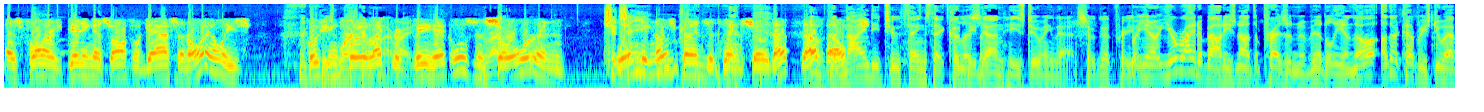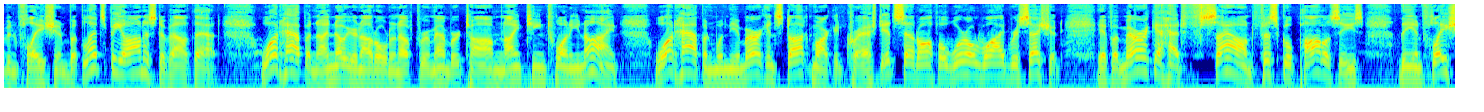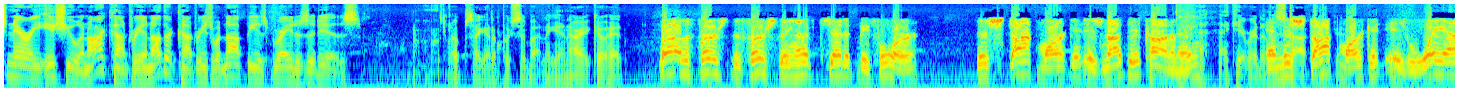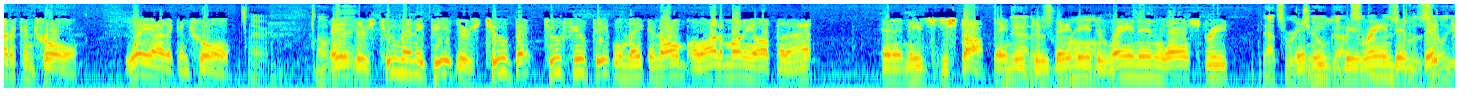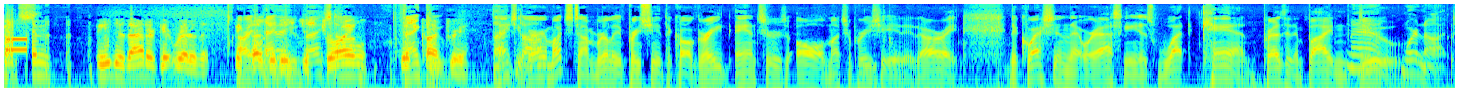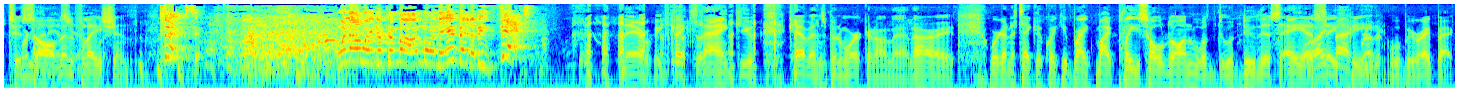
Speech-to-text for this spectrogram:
as far as getting us off of gas and oil, he's pushing working for on it, electric right. vehicles and Right. solar and wind and those kinds of things. So that that of the helps. 92 things that could Listen. be done, he's doing that. So good for you. But you know, you're right about he's not the president of Italy, and though other countries do have inflation. But let's be honest about that. What happened? I know you're not old enough to remember, Tom. 1929. What happened when the American stock market crashed? It set off a worldwide recession. If America had sound fiscal policies, the inflationary issue in our country and other countries would not be as great as it is. Oops, I got to push the button again. All right, go ahead. Well, the first the first thing I've said it before. This stock market is not the economy, Get rid of and the this stock, stock market. market is way out of control. Way out of control. All right. Hey, there's too many people. There's too too few people making all, a lot of money off of that, and it needs to stop. They That need to they need to wrong. rein in Wall Street. That's where it Joe needs got to be reined in big time. Either that or get rid of it because thank it is you. destroying this Thank country. you. Thank you very much, Tom. Really appreciate the call. Great answers, all much appreciated. All right, the question that we're asking is, what can President Biden Nah, do we're not. to We're solve answering that inflation? Fix it. when I wake up tomorrow morning, it better be fixed. there we go. Thank you. Kevin's been working on that. All right, we're going to take a quickie break. Mike, please hold on. We'll we'll do this ASAP. back, we'll be right back.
